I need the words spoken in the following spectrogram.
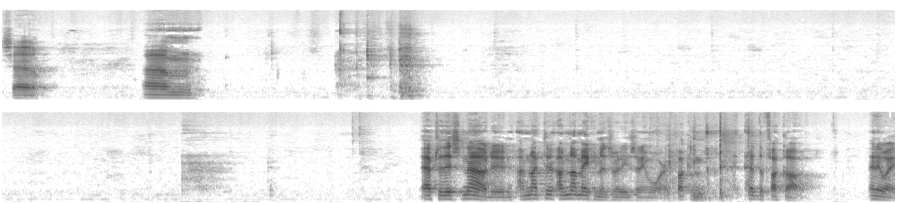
So um after this, no, dude, I'm not. I'm not making those videos anymore. Fucking head the fuck off. Anyway,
